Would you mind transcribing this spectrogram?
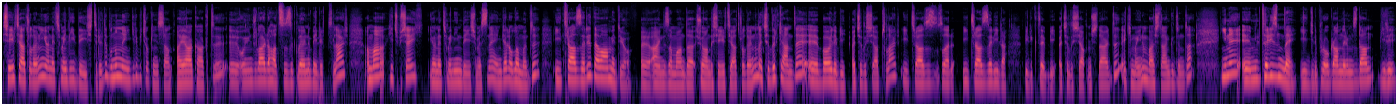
şehir tiyatrolarının yönetmeliği değiştirildi. Bununla ilgili birçok insan ayağa kalktı. E, oyuncular rahatsızlıklarını belirttiler ama hiçbir şey yönetmeliğin değişmesine engel olamadı. İtirazları devam ediyor e, aynı zamanda şu anda şehir tiyatrolarının açılırken de e, böyle bir açılış yaptılar. İtirazlar itirazlarıyla birlikte bir açılış yapmışlardı Ekim ayının başlangıcında. Yine e, militarizmle ilgili programlarımızdan biri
